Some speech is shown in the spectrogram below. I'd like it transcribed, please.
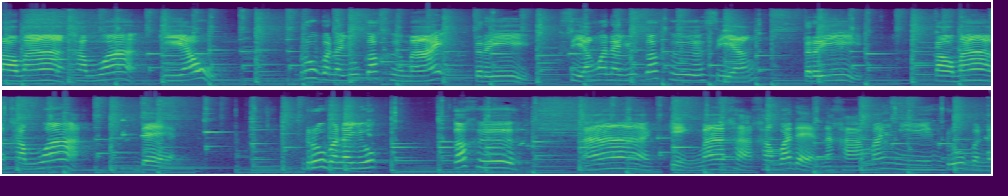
ต่อมาคำว่าเกี้ยว รูปวรรณยุกต์ก็คือไม้ตรี เสียงวรรณยุกต์ก็คือเสียงตรี ต่อมาคำว่า แดดรูปวรรณยุกต์ก็คือ อ่าเก่งมากค่ะคำว่าแดดนะคะ ไม่มีรูปวรรณ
